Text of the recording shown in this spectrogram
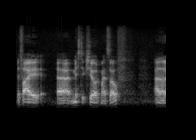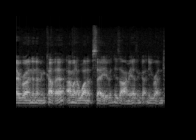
If I uh, Mystic Shield myself, and then I run and I'm in cover, I'm on a one up save, and his army hasn't got any rend.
